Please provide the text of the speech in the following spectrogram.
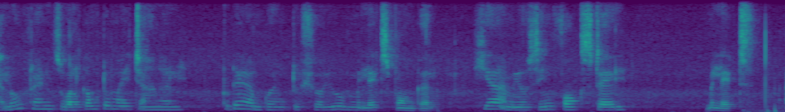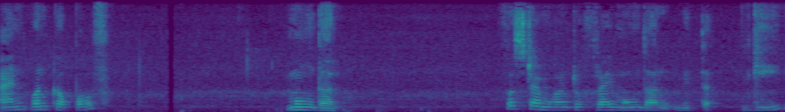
Hello friends, welcome to my channel. Today I am going to show you millets pongal. Here I am using foxtail millets and 1 cup of moong dal. First I am going to fry moong dal with ghee.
